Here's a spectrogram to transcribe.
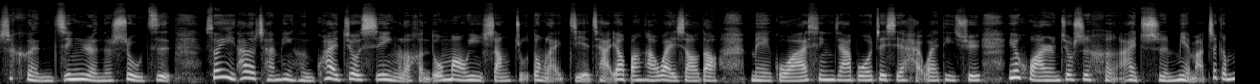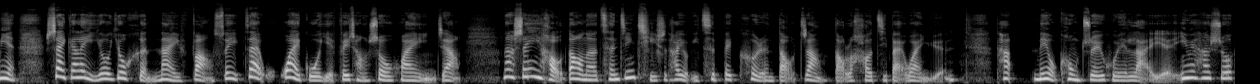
是很惊人的数字，所以它的产品很快就吸引了很多贸易商主动来接洽，要帮他外销到美国啊、新加坡这些海外地区，因为华人就是很爱吃面嘛，这个面晒干了以后又很耐放，所以在外国也非常受欢迎。这样，那生意好到呢，曾经其实他有一次被客人倒账倒了好几百万元，他。没有空追回来耶，因为他说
